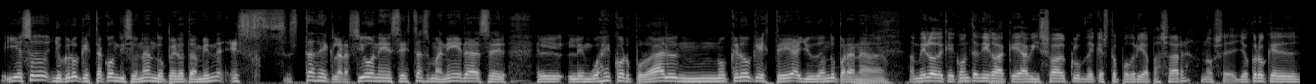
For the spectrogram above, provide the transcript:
Y eso yo creo que está condicionando, pero también es estas declaraciones, estas maneras, el lenguaje corporal, no creo que esté ayudando para nada. A mí lo de que Conte diga que avisó al club de que esto podría pasar, no sé. Yo creo que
